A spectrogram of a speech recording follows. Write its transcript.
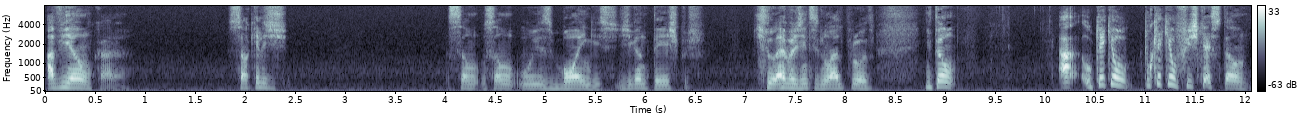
Avião, cara. São aqueles. São, são os Boeings gigantescos. que leva a gente de um lado para o outro. Então, a, o que que eu, por que, que eu fiz questão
